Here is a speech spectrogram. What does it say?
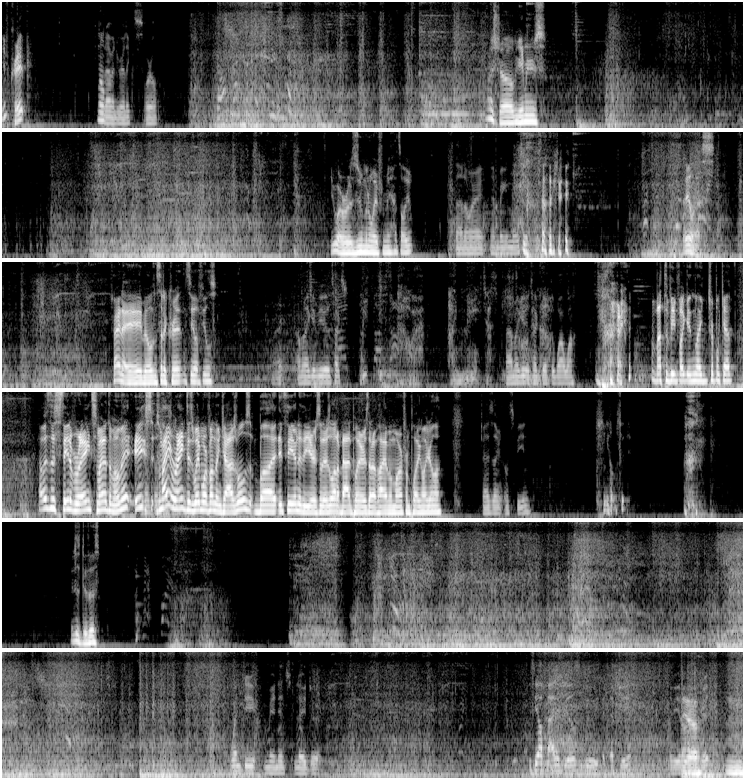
You have crit? I No. don't have any relics or ult. Nice job, gamers. You are zooming away from me. That's all you. No, don't worry. I'm bringing more. okay. Say less. Trying to AA build instead of crit and see how it feels. Alright. I'm gonna give you a text. With this power, I may just be I'm gonna give you a text up the Wawa. Alright. About to be fucking like triple capped. How is the state of ranked Smite at the moment? It's, Smite ranked is way more fun than casuals, but it's the end of the year, so there's a lot of bad players that have high MMR from playing all year long. Guys are on speed. He ulted. They just do this. Twenty minutes later. You see how bad it feels to do FG? If you don't Yeah. have crit? Mm.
